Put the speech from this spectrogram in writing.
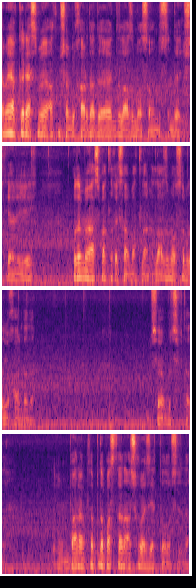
əmək haqqı rəsmi 60-am yuxarıdadır. İndi lazım olsa onun üstündə işləyərik. Bu da mühasibatlıq hesabatları. Lazım olsa bu da yuxarıdadır. Şey, bu çiftdadır. Barabda bu da pastanın açıq vəziyyətdə olur sizdə.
